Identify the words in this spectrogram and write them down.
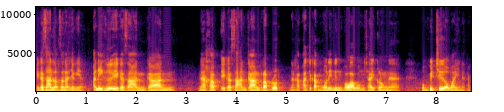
เอกสารลักษณะอย่างนี้ย อันนี้คือเอกสารการนะครับ เอกสารการรับรถนะครับ อาจจะกลับหัวนิดนึงเพราะว่าผมใช้กล้องหน้า ผมปิดชื่อเอาไว้นะครับ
